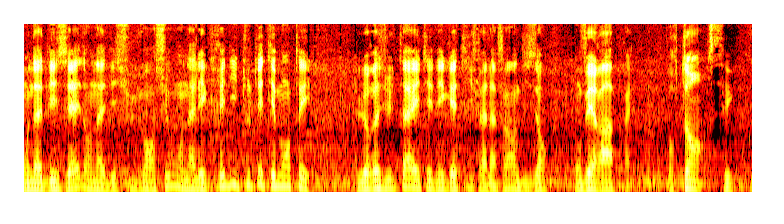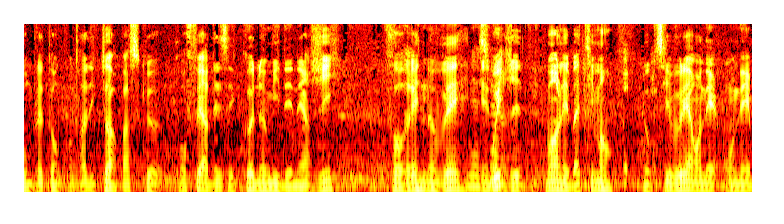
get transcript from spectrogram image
On a des aides, on a des subventions, on a les crédits, tout était monté. Le résultat a été négatif à la fin en disant on verra après. Pourtant, c'est complètement contradictoire parce que pour faire des économies d'énergie, faut rénover énergétiquement les bâtiments. Donc, si vous voulez, on est, on est,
